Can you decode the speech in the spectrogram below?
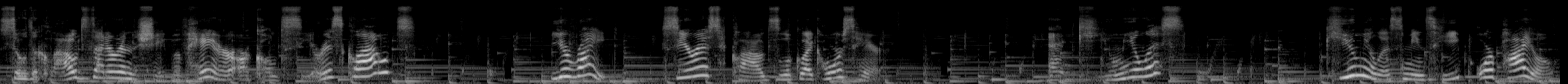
So the clouds that are in the shape of hair are called cirrus clouds? You're right. Cirrus clouds look like horsehair. And cumulus? Cumulus means heap or pile.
